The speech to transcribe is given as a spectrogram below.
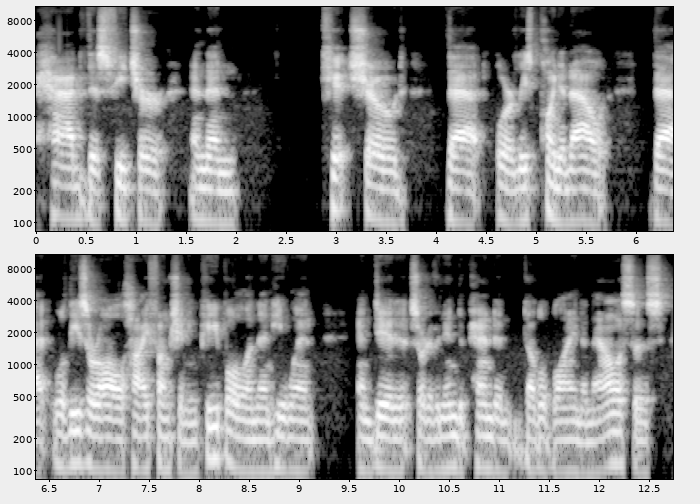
had this feature, and then Kit showed that, or at least pointed out, that well these are all high functioning people. And then he went and did sort of an independent double blind analysis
